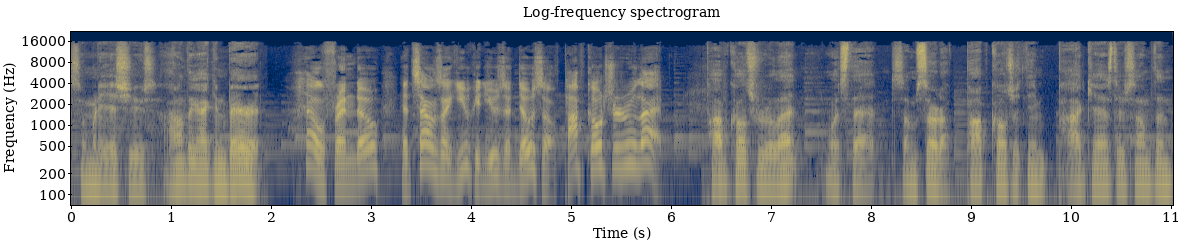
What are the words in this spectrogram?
so many issues. I don't think I can bear it. Hell, friendo, it sounds like you could use a dose of pop culture roulette. Pop culture roulette? What's that? Some sort of pop culture themed podcast or something?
